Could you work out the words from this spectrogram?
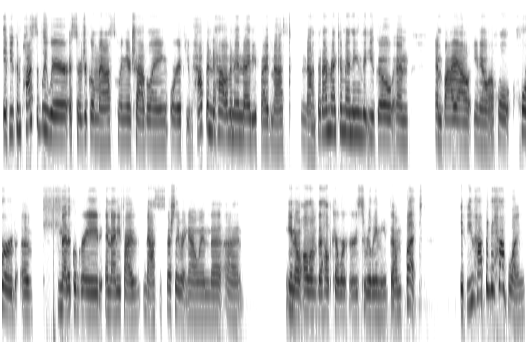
if you can possibly wear a surgical mask when you're traveling, or if you happen to have an N95 mask, not that I'm recommending that you go and and buy out, you know, a whole horde of medical grade N95 masks, especially right now when the, uh, you know, all of the healthcare workers really need them. But if you happen to have one,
